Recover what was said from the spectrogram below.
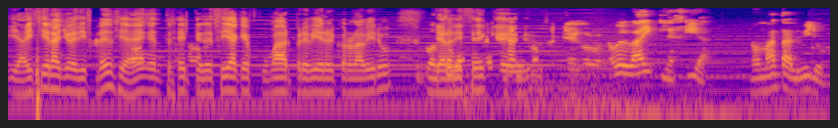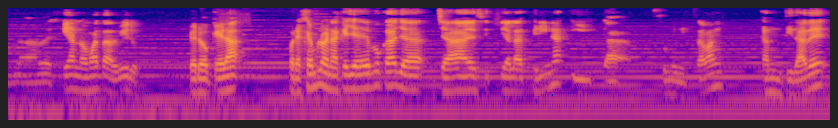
y, hay 100 años de diferencia ¿eh? entre el que decía que fumar previene el coronavirus y ahora dice que... No bebáis lejía, no mata el virus, la lejía no mata el virus, pero que era por ejemplo, en aquella época ya, ya existía la aspirina y ya suministraban cantidades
